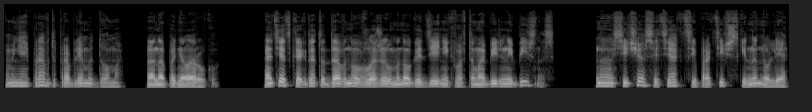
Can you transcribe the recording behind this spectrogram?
У меня и правда проблемы дома». Она подняла руку. Отец когда-то давно вложил много денег в автомобильный бизнес, но сейчас эти акции практически на нуле,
